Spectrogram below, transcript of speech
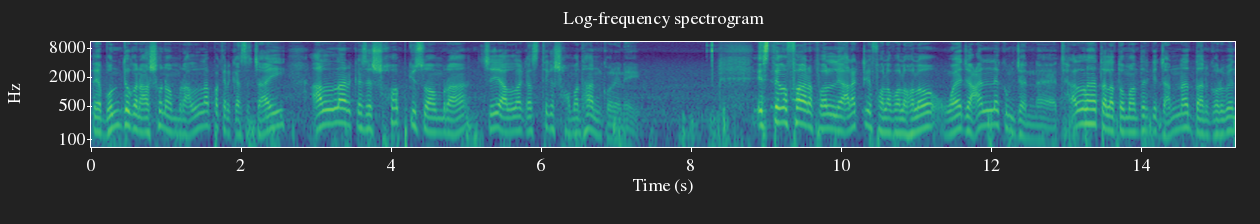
তাই বন্ধুগণ, আসুন আমরা আল্লাহ পাকের কাছে চাই। আল্লাহর কাছে সব কিছু আমরা চেয়ে আল্লাহর কাছ থেকে সমাধান করে নেই। ইস্তেগফার ফলে আরেকটি ফলাফল হলো ওয়াজ আল্লাকুম জান্নাত। আল্লাহ তালা তোমাদেরকে জান্নাত দান করবেন,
